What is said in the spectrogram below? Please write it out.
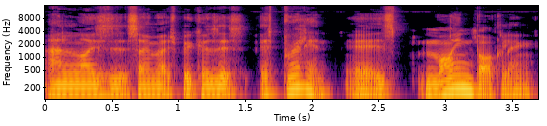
analyzes it so much because it's it's brilliant. It is mind-boggling.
